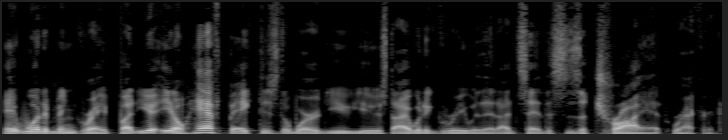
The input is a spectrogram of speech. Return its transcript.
it would have been great. But, you, you know, half baked is the word you used. I would agree with it. I'd say this is a try it record.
